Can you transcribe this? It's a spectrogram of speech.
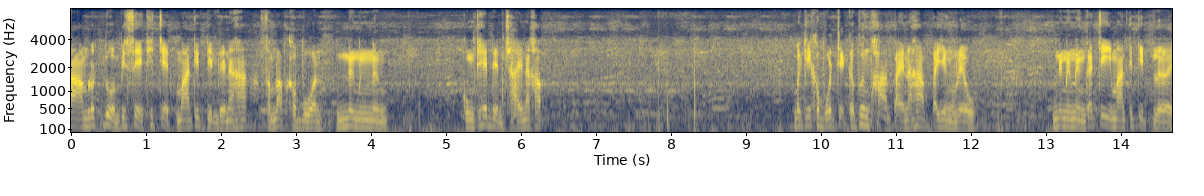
ตามรถด่วนพิเศษที่ 7 มาติดๆเลยนะฮะสำหรับขบวน 111 กรุงเทพเด่นชัยนะครับ เมื่อกี้ขบวน 7 ก็เพิ่งผ่านไปนะฮะ ไปอย่างเร็ว 111 ก็จีมาติดๆเลย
